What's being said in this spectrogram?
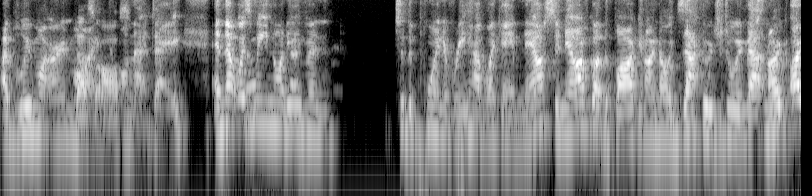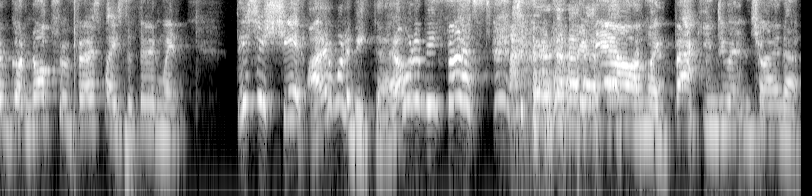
i blew my own mind awesome. on that day and that was me not even to the point of rehab like I am now. So now I've got the bug and I know exactly what you're talking about. And I, I got knocked from first place to third and went, this is shit. I don't want to be third. I want to be first. So, now I'm like back into it and trying to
